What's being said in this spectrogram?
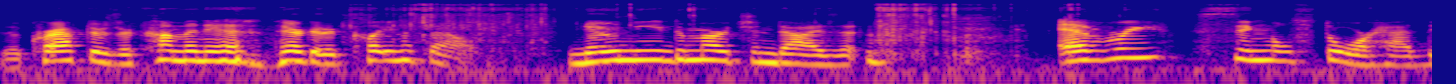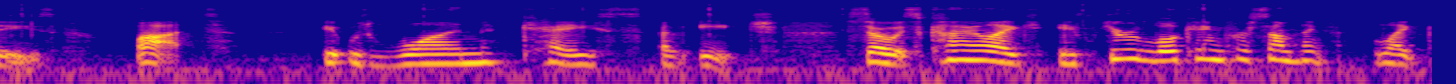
the crafters are coming in and they're going to clean us out. No need to merchandise it. Every single store had these, but it was one case of each. So it's kind of like if you're looking for something like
